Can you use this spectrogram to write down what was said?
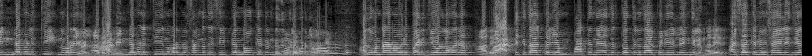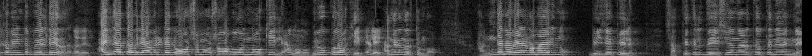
വിന്നബിലിറ്റി എന്ന് പറയുമല്ലോ. ആ വിന്നബിലിറ്റി എന്ന് പറഞ്ഞ സംഗതി സി പി എം നോക്കിയിട്ടുണ്ട് നിങ്ങൾ പറഞ്ഞ പോലെ. അതുകൊണ്ടാണ് അവർ പരിചയമുള്ളവരെ. പാർട്ടിക്ക് താല്പര്യം പാർട്ടി നേതൃത്വത്തിന് താല്പര്യം ഇല്ലെങ്കിലും അതെ. ശൈലജയൊക്കെ വീണ്ടും ഫീൽഡ് ചെയ്തത്. അതെ. അതിന്റെ അകത്ത് അവർ അവരുടെ രോഷമോ ശോഭമോ ഒന്നും നോക്കിയില്ല. ഗ്രൂപ്പ് നോക്കിയില്ല. അങ്ങനെ നിർത്തുമ്പോൾ അങ്ങനെ വേണമായിരുന്നു ബി ജെ പിയിലും. സത്യത്തിൽ ദേശീയ നേതൃത്വത്തിന് തന്നെ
